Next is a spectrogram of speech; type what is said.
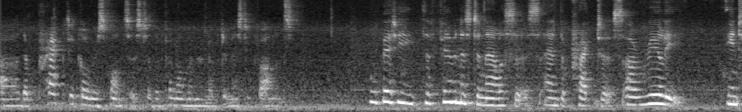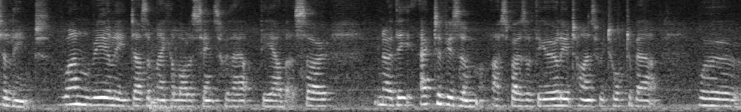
uh, the practical responses to the phenomenon of domestic violence. Well, Betty, the feminist analysis and the practice are really interlinked. One really doesn't make a lot of sense without the other. So, you know, the activism, I suppose, of the earlier times we talked about were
